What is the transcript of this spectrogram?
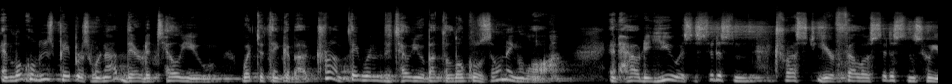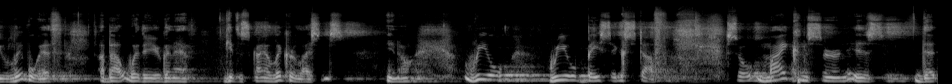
And local newspapers were not there to tell you what to think about Trump. They were to tell you about the local zoning law and how do you as a citizen trust your fellow citizens who you live with about whether you're going to give this guy a liquor license you know? Real real basic stuff. So my concern is that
